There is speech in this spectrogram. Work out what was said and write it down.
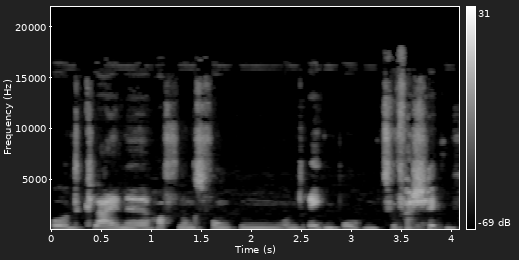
und kleine Hoffnungsfunken und Regenbogen zu verschicken.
